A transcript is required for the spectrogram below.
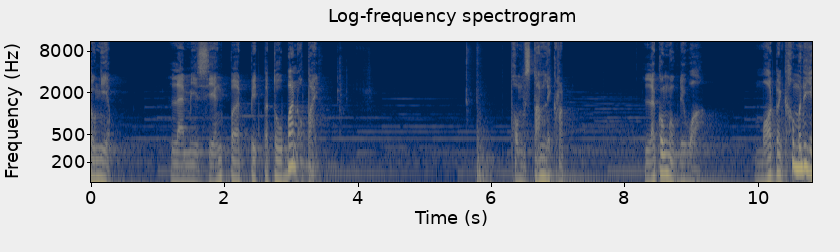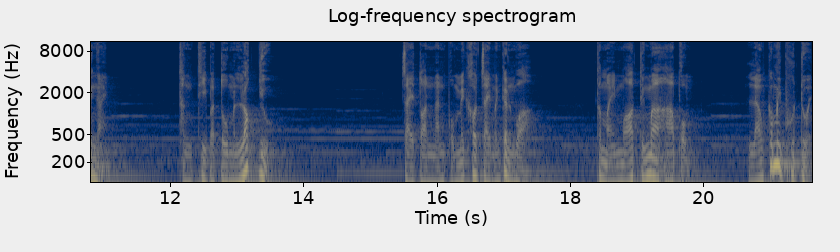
ก็เงียบ และมีเสียงเปิดปิดประตูบ้านออกไป ผมสตันเลยครับ แล้วก็งงด้วยว่า มอสมันเข้ามาได้ยังไง ทั้งที่ประตูมันล็อกอยู่ ใจตอนนั้นผมไม่เข้าใจเหมือนกันว่าทำไมมอสถึงมาหาผม แล้วก็ไม่พูดด้วย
